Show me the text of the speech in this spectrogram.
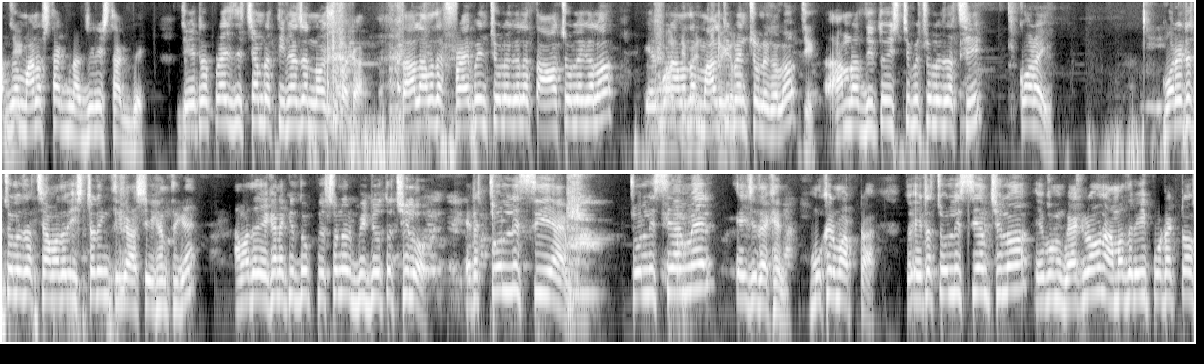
আপনার মানুষ থাকবে না জিনিস থাকবে। যে এটার প্রাইস দিচ্ছি আমরা তিন হাজার নয়শো টাকা। তাহলে আমাদের ফ্রাই প্যান চলে গেল তাওয়া চলে গেল এরপর আমাদের চলে মাল্টি প্যান চলে গেল। আমরা দ্বিতীয় স্টেপে চলে যাচ্ছি কড়াই। কড়াইটা চলে যাচ্ছে আমাদের স্টারিং থেকে আসি এখান থেকে। আমাদের এখানে কিন্তু পেছনের ভিডিও তো ছিল। এটা চল্লিশ সিএম চল্লিশ সিএম এর এই যে দেখেন মুখের মাপটা। তো এটা চল্লিশ সিএম ছিল এবং ব্যাকগ্রাউন্ড আমাদের এই প্রোডাক্টটাও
